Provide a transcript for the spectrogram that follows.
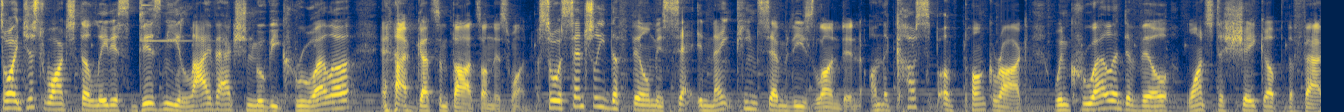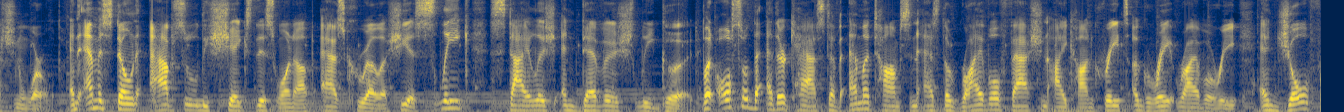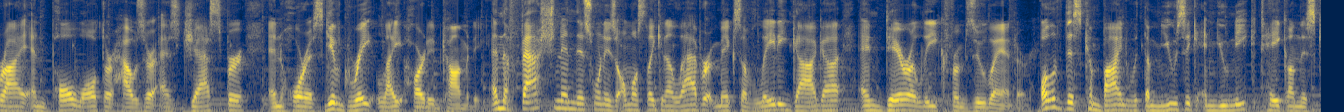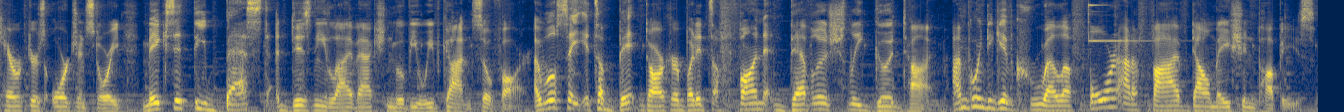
So I just watched the latest Disney live-action movie Cruella, and I've got some thoughts on this one. So essentially the film is set in 1970s London, on the cusp of punk rock, when Cruella de Vil wants to shake up the fashion world. And Emma Stone absolutely shakes this one up as Cruella. She is sleek, stylish, and devilishly good. But also the other cast of Emma Thompson as the rival fashion icon creates a great rivalry, and Joel Fry and Paul Walter Hauser as Jasper and Horace give great light-hearted comedy. And the fashion in this one is almost like an elaborate mix of Lady Gaga and Derelicte from Zoolander. All of this combined with the music and unique take on this character's origin story makes it the best Disney live-action movie we've gotten so far. I will say it's a bit darker, but it's a fun, devilishly good time. I'm going to give Cruella 4 out of 5 Dalmatian puppies.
